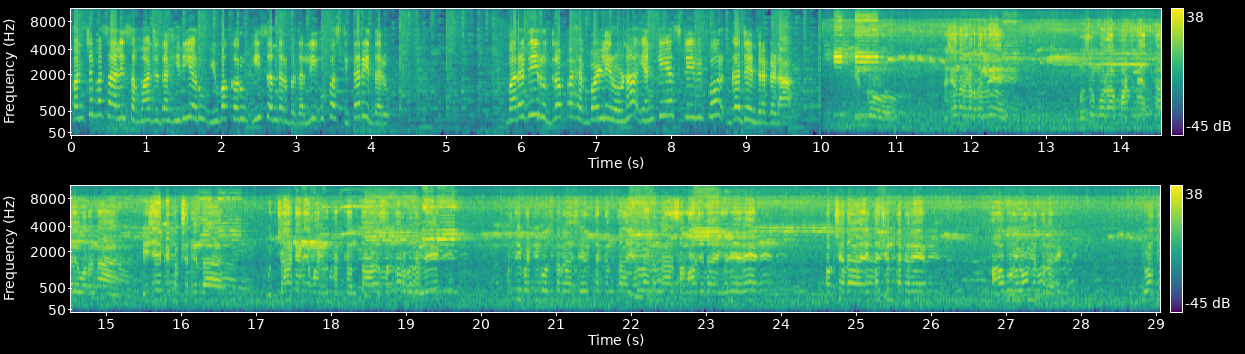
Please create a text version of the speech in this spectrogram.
ಪಂಚಮಸಾಲಿ ಸಮಾಜದ ಹಿರಿಯರು, ಯುವಕರು ಈ ಸಂದರ್ಭದಲ್ಲಿ ಉಪಸ್ಥಿತರಿದ್ದರು. ವರದಿ Rudrappa Hebballi Rona NKS TV four Gajendragad. ಇಂದು ಗಜೇಂದ್ರಗಢದಲ್ಲಿ ಬಸವಗೌಡ ಪಾಟೀಲ್ ಎತ್ತಾಳಿ ಅವರನ್ನ ಬಿಜೆಪಿ ಪಕ್ಷದಿಂದ ಉಚ್ಚಾಟನೆ ಮಾಡಿರ್ತಕ್ಕಂಥ ಸಂದರ್ಭದಲ್ಲಿ ಪ್ರತಿಭಟನೆಗೋಸ್ಕರ ಸೇರಿರ್ತಕ್ಕಂಥ ಎಲ್ಲ ನನ್ನ ಸಮಾಜದ ಹಿರಿಯರೇ, ಪಕ್ಷದ ಹಿತಚಿಂತಕರೇ ಹಾಗೂ ಯುವ ಮಿತ್ರರೇ. ಇವತ್ತ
